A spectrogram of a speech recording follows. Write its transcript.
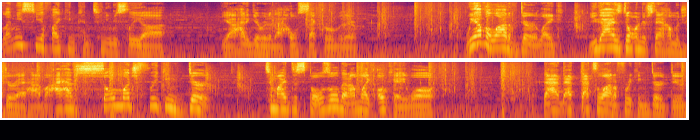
Let me see if I can continuously, uh, yeah, I had to get rid of that whole sector over there. We have a lot of dirt, like, you guys don't understand how much dirt I have. I have so much freaking dirt to my disposal that I'm like, okay, well, that that that's a lot of freaking dirt, dude.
